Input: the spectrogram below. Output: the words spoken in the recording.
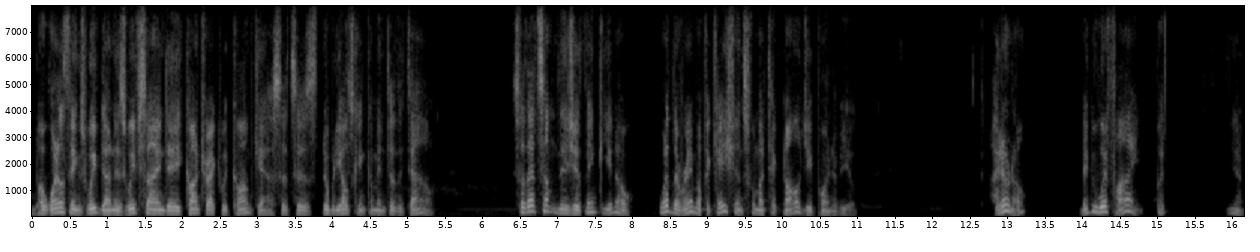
But one of the things we've done is we've signed a contract with Comcast that says nobody else can come into the town. So that's something as you think, you know, what are the ramifications from a technology point of view? I don't know. Maybe we're fine, but you know,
